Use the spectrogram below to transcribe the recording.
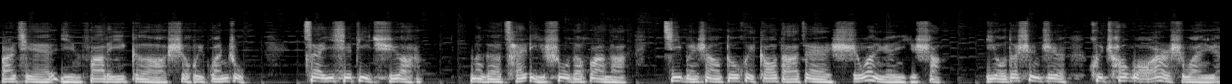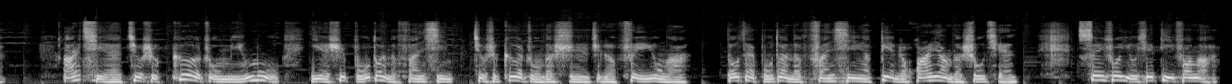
而且引发了一个社会关注。在一些地区啊，那个彩礼数的话呢，基本上都会高达在十万元以上，有的甚至会超过二十万元。而且就是各种名目也是不断的翻新，就是各种的是这个费用啊。都在不断的翻新啊，变着花样的收钱，所以说有些地方啊，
